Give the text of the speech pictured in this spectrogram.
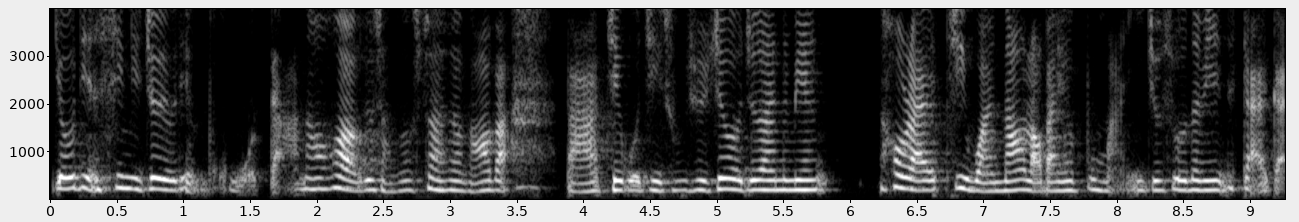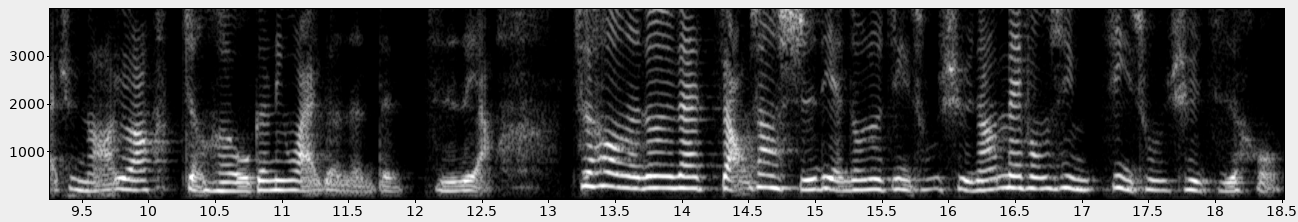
有点心里就有点火大。然后后来我就想说，算算，赶快把把结果寄出去。结果就在那边，后来寄完，然后老板又不满意，就说那边改改去，然后又要整合我跟另外一个人的资料。最后呢，就是在早上十点钟就寄出去。然后那封信寄出去之后，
